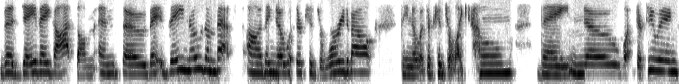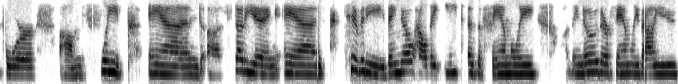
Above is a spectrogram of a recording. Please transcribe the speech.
the day they got them, and so they they know them best. Uh, they know what their kids are worried about. They know what their kids are like at home. They know what they're doing for um, sleep and uh, studying and activity. They know how they eat as a family. They know their family values.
